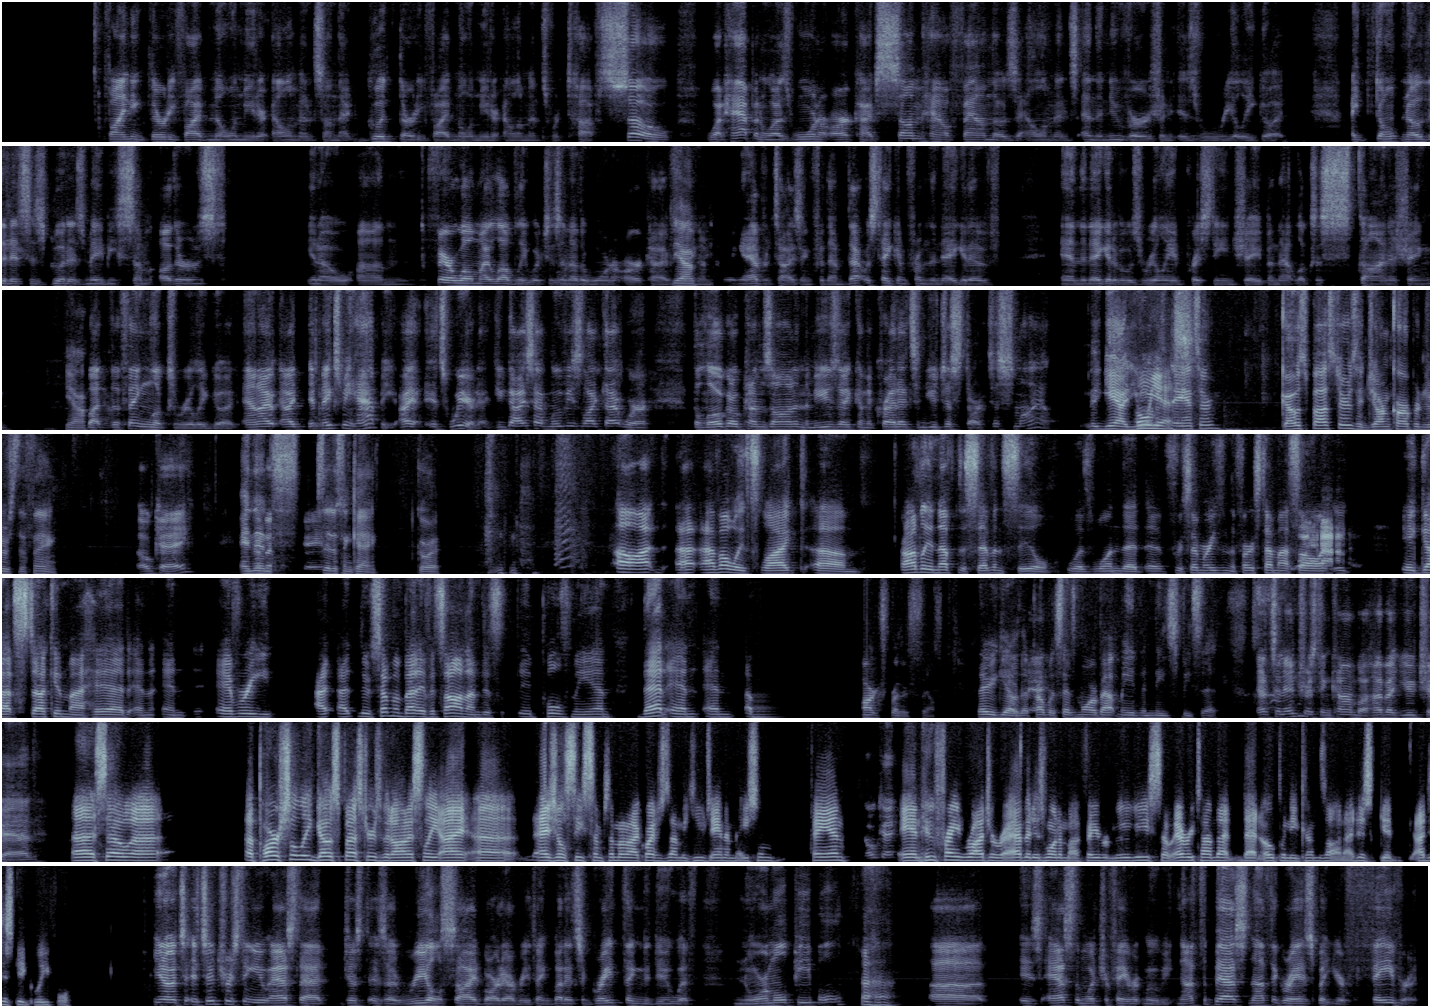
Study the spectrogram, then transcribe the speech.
finding 35 millimeter elements on that good 35 millimeter elements were tough so what happened was warner archives somehow found those elements and the new version is really good i don't know that it's as good as maybe some others you know, um, Farewell, My Lovely, which is another Warner Archive Yeah. thing. I'm doing advertising for them. That was taken from the negative, and the negative was really in pristine shape, and that looks astonishing. Yeah. But the thing looks really good, and I, I it makes me happy. I it's weird. You guys have movies like that where the logo comes on and the music and the credits, and you just start to smile. Yeah. You Oh, want yes. the answer? Ghostbusters and John Carpenter's The Thing, Okay. and then about Citizen Kane. Go ahead. Oh, I, I I've always liked. Um, oddly enough, the Seventh Seal was one that, uh, for some reason, the first time I saw it, it, it got stuck in my head, and and every I, I there's something about it, if it's on, I'm just it pulls me in. That and and a Marx Brothers film. There you go. That probably says more about me than needs to be said. That's an interesting combo. How about you, Chad? Uh, so uh, uh, partially Ghostbusters, but honestly, I uh, as you'll see some some of my questions, I'm a huge animation fan, Okay. and Who Framed Roger Rabbit is one of my favorite movies. So every time that that opening comes on, I just get I just get gleeful. You know, it's it's interesting you asked that just as a real sidebar to everything, but it's a great thing to do with normal people. Uh-huh. Uh, is ask them what's your favorite movie, not the best, not the greatest, but your favorite.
